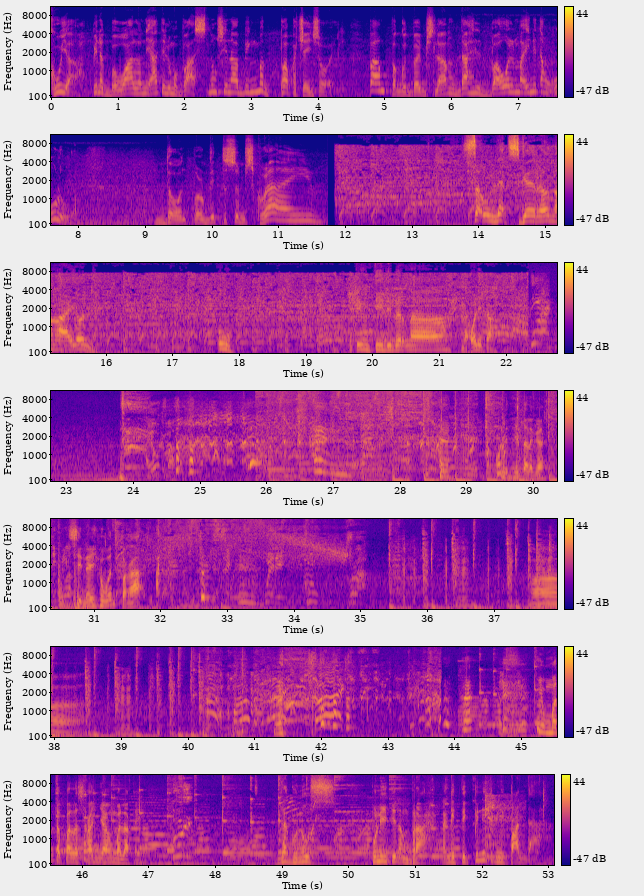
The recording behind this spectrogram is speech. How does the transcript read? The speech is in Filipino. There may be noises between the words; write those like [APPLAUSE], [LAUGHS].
Kuya, pinagbawalan ni ate lumabas nung sinabing magpapa-change oil. Pampa good vibes lang dahil bawal mainit ang ulo. Don't forget to subscribe! So let's get on mga idol! Oh! Ito yung teddy bear na makulit ah. Niya talaga. Sinayawan pa nga. ah. yung mata pala sa kanya ang malaki. Lagunos. Punitin ang bra. Nagitik pinitik ni Panda.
